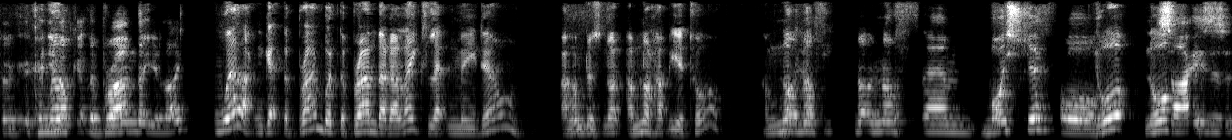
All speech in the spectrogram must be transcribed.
Can you Well- not get the brand that you like? Well, I can get the brand, but the brand that I like's letting me down. I'm Ooh. just not. I'm not happy at all. I'm Not not, enough. happy. Not enough um, moisture or No, no. size. Is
